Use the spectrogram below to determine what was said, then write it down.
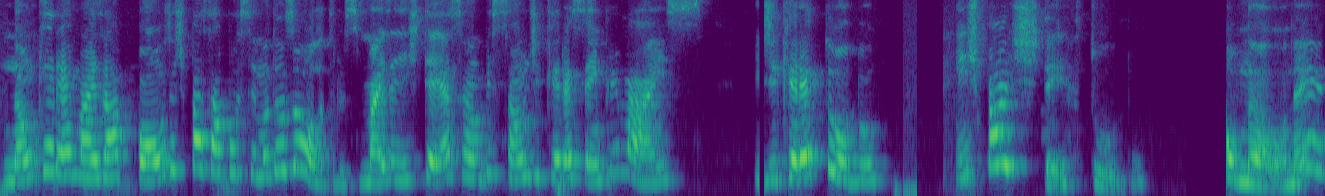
não querer mais a ponto de passar por cima dos outros, mas a gente ter essa ambição de querer sempre mais e de querer tudo. A gente pode ter tudo. Ou não, né?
